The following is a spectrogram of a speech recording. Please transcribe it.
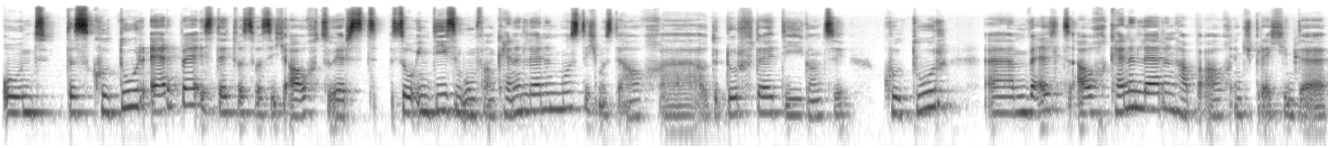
Und das Kulturerbe ist etwas, was ich auch zuerst so in diesem Umfang kennenlernen musste. Ich musste auch äh, oder durfte die ganze Kulturwelt ähm, auch kennenlernen, habe auch entsprechend äh,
